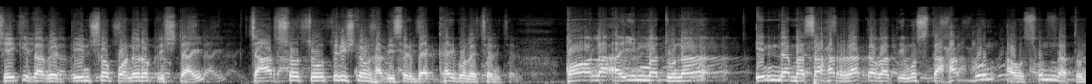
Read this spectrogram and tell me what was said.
সেই কিতাবের তিনশো পনেরো পৃষ্ঠায় চারশো চৌত্রিশ নং হাদিসের ব্যাখ্যায় বলেছেন, কলা ইন্না মাসাহার রাকাবাতি মুস্তাহাব্বুন আও সুন্নাতুন।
